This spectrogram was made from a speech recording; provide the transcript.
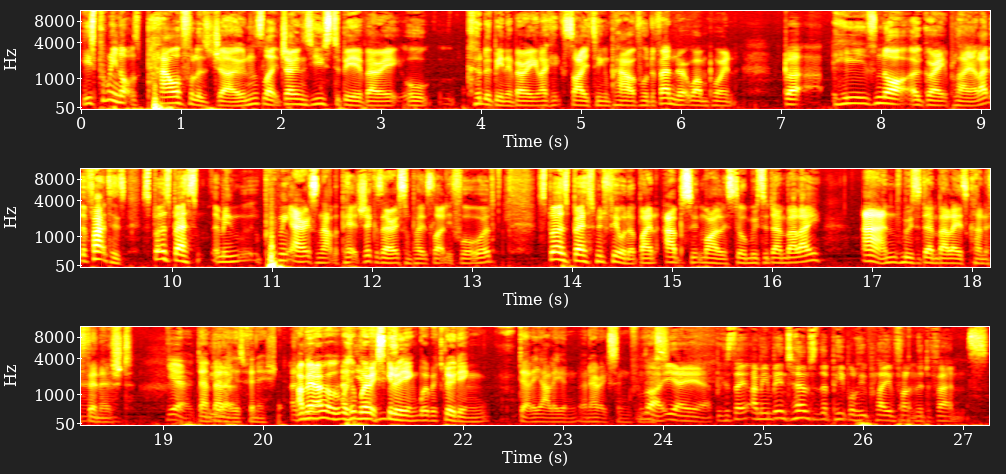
He's probably not as powerful as Jones. Like Jones used to be a very, or could have been a very like exciting, powerful defender at one point. But he's not a great player. Like the fact is, Spurs' best. I mean, putting Eriksen out the picture because Eriksen played slightly forward. Spurs' best midfielder by an absolute mile is still Moussa Dembele, and Moussa Dembele is kind of finished. Yeah, Dembele yeah. is finished. And I mean, yeah, we're, we're excluding we're excluding Dele Alli and, and Eriksen from right, this. yeah, yeah, because they. I mean, in terms of the people who play in front of the defence.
